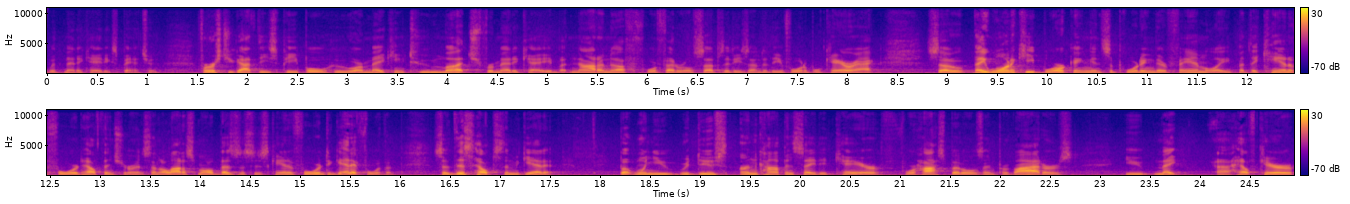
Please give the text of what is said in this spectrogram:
with Medicaid expansion. First, you got these people who are making too much for Medicaid, but not enough for federal subsidies under the Affordable Care Act. So they want to keep working and supporting their family, but they can't afford health insurance, and a lot of small businesses can't afford to get it for them. So this helps them get it. But when you reduce uncompensated care for hospitals and providers, you make uh, health care uh,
